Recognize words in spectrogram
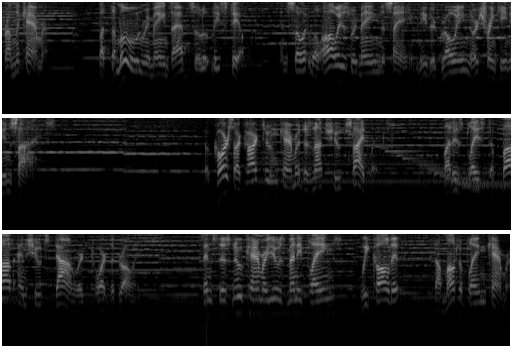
from the camera. But the moon remains absolutely still, and so it will always remain the same, neither growing nor shrinking in size. Of course, our cartoon camera does not shoot sideways, but is placed above and shoots downward toward the drawing. Since this new camera used many planes, we called it the multiplane camera.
